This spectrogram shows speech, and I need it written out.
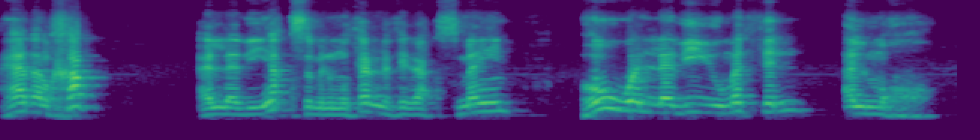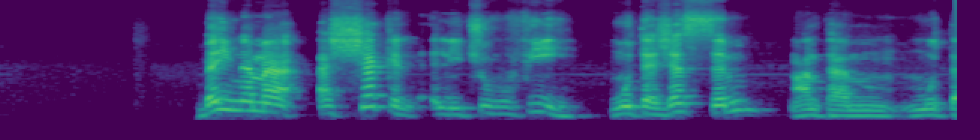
هذا الخط الذي يقسم المثلث إلى قسمين هو الذي يمثل المخ. بينما الشكل اللي تشوفوا فيه متجسم معناتها مت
